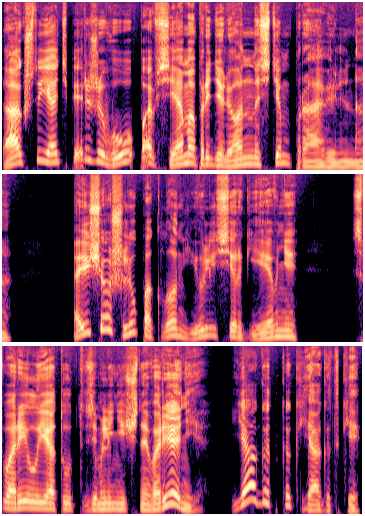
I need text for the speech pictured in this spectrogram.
Так что я теперь живу по всем определенностям правильно. А еще шлю поклон Юлии Сергеевне. Сварил я тут земляничное варенье, ягодка к ягодке.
